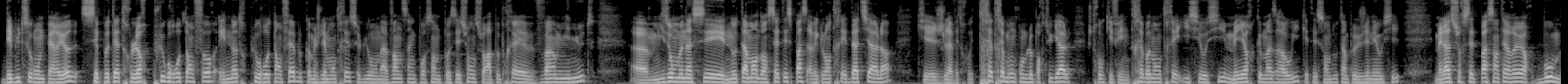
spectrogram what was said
début de seconde période, c'est peut-être leur plus gros temps fort et notre plus gros temps faible, comme je l'ai montré, celui où on a 25% de possession sur à peu près 20 minutes. Euh, ils ont menacé notamment dans cet espace avec l'entrée d'Atiala, qui est, je l'avais trouvé très très bon contre le Portugal. Je trouve qu'il fait une très bonne entrée ici aussi, meilleur que Mazraoui, qui était sans doute un peu gêné aussi. Mais là, sur cette passe intérieure, boum,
